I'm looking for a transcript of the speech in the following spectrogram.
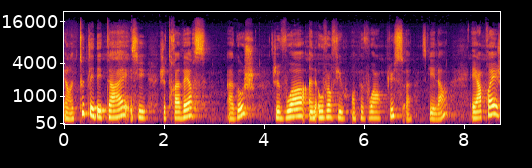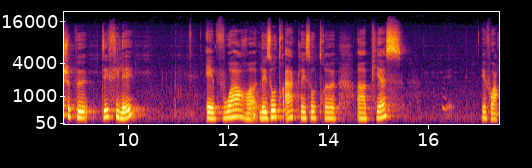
Dans tous les détails, si je traverse à gauche, je vois un overview. On peut voir plus euh, ce qui est là. Et après, je peux défiler et voir euh, les autres actes, les autres pièces et voir.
